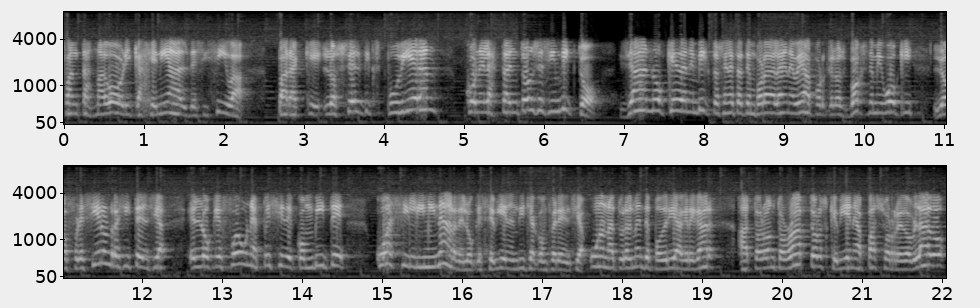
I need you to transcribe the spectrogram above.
fantasmagórica, genial, decisiva, para que los Celtics pudieran con el hasta entonces invicto. Ya no quedan invictos en esta temporada de la NBA porque los Bucks de Milwaukee le ofrecieron resistencia en lo que fue una especie de convite cuasi liminar de lo que se viene en dicha conferencia. Uno naturalmente podría agregar a Toronto Raptors que viene a paso redoblado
